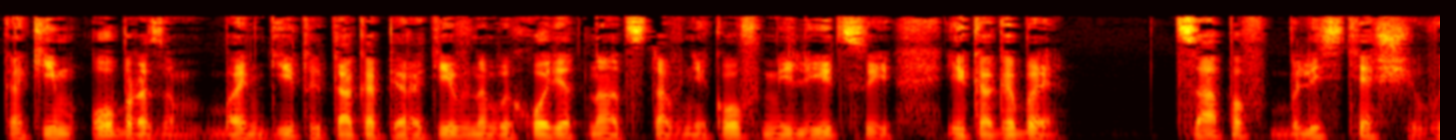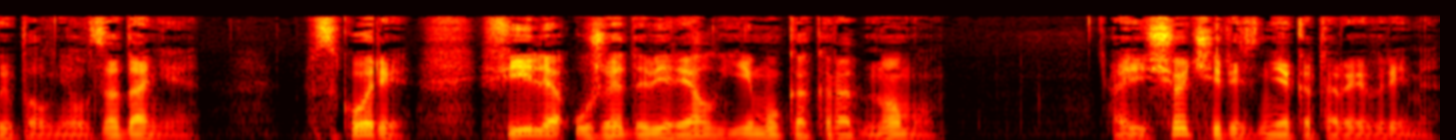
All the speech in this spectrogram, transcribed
каким образом бандиты так оперативно выходят на отставников милиции и КГБ. Цапов блестяще выполнил задание. Вскоре Филя уже доверял ему как родному. А еще через некоторое время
